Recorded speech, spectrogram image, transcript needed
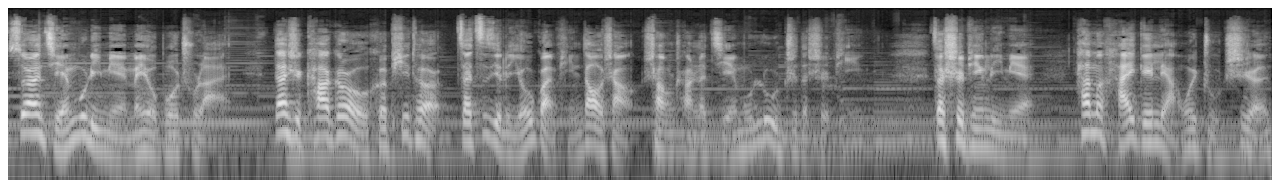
虽然节目里面没有播出来，但是 Car Girl 和 Peter 在自己的油管频道上上传了节目录制的视频，在视频里面。他们还给两位主持人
